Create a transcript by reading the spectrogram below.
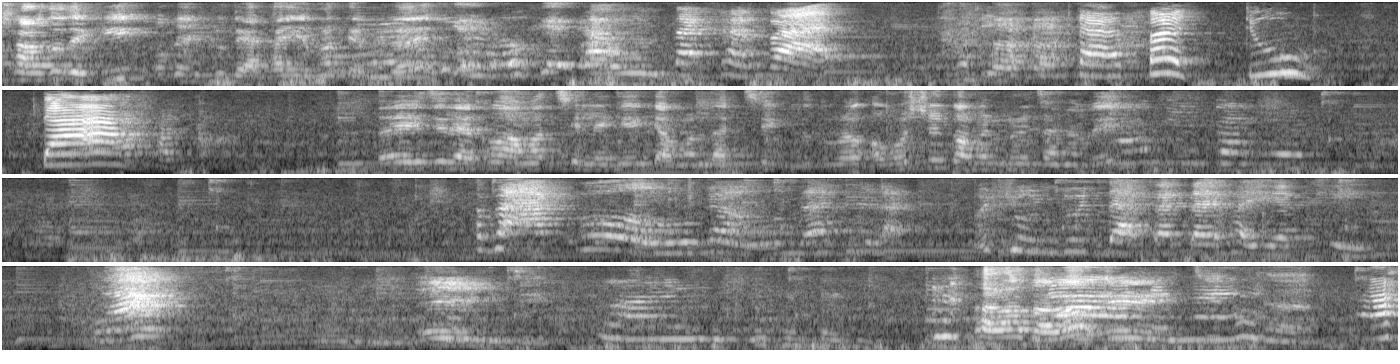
আর সারা তো দেখি, ওকে একটু দেখাই আমরা ক্যামেরায়। তো এই যে দেখো, আমার ছেলেকে কেমন লাগছে একটু তোমরা অবশ্যই কমেন্ট করে জানাবে। দাঁড়া দাঁড়া, এই যে হ্যাঁ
